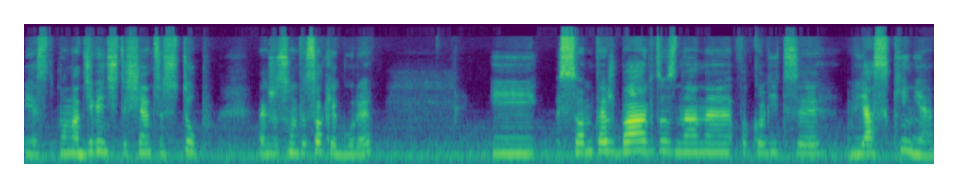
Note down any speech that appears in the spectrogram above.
jest ponad 9 tysięcy stóp, także są wysokie góry. I są też bardzo znane w okolicy jaskinie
